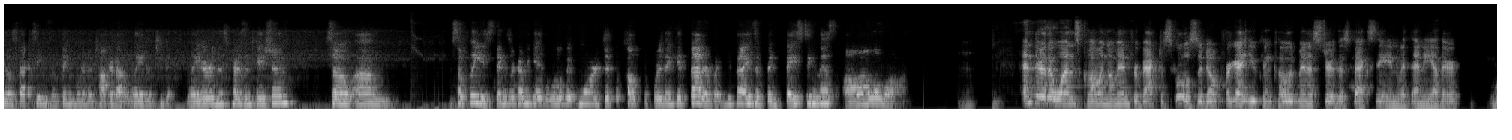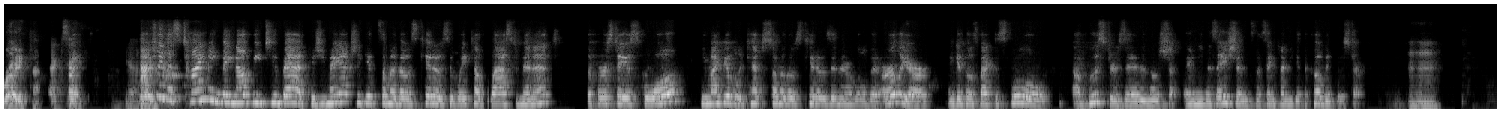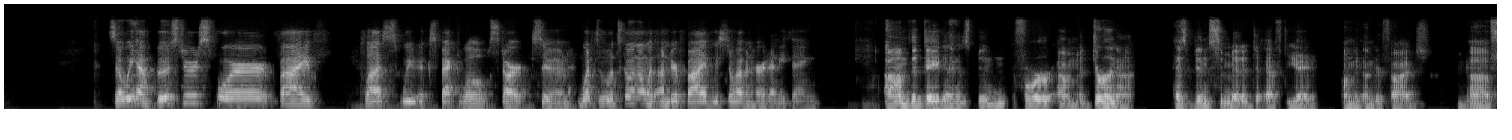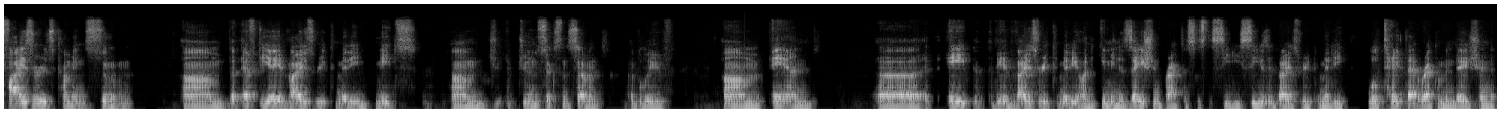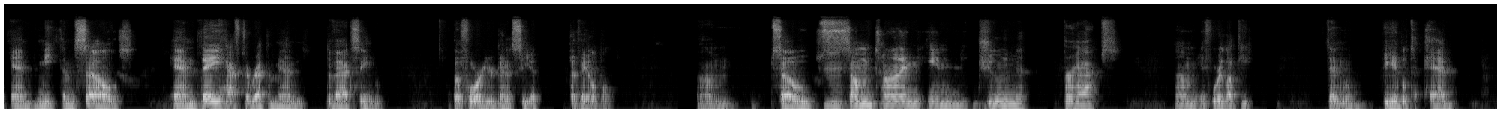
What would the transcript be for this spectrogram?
those vaccines, the thing we're going to talk about later today, later in this presentation. So, um, so please, things are going to get a little bit more difficult before they get better, but you guys have been facing this all along. And they're the ones calling them in for back to school. So don't forget you can co-administer this vaccine with any other right vaccine. Right. Yeah. Actually, this timing may not be too bad because you may actually get some of those kiddos who wait till the last minute, the first day of school. You might be able to catch some of those kiddos in there a little bit earlier and get those back to school uh, boosters in and those immunizations the same time you get the COVID booster. Mm-hmm. So we have boosters for five plus we expect will start soon. What's what's going on with under five? We still haven't heard anything. Um, the data has been for um, Moderna has been submitted to FDA on the under fives. Mm-hmm. Uh, Pfizer is coming soon. Um, the FDA advisory committee meets um, June 6th and 7th, I believe. Um, and uh, a, the Advisory Committee on Immunization Practices, the CDC's advisory committee, will take that recommendation and meet themselves, and they have to recommend the vaccine before you're going to see it available. Um, so, hmm. sometime in June, perhaps, um, if we're lucky, then we'll be able to add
